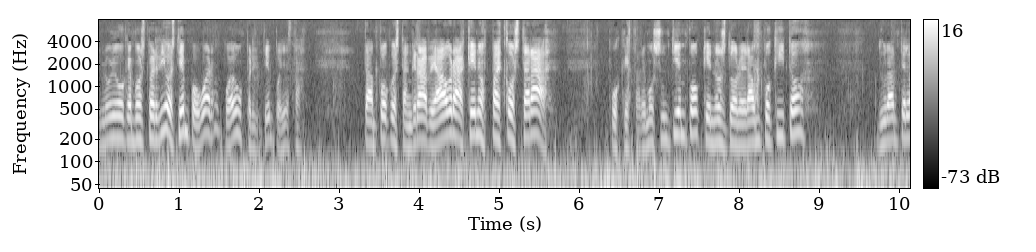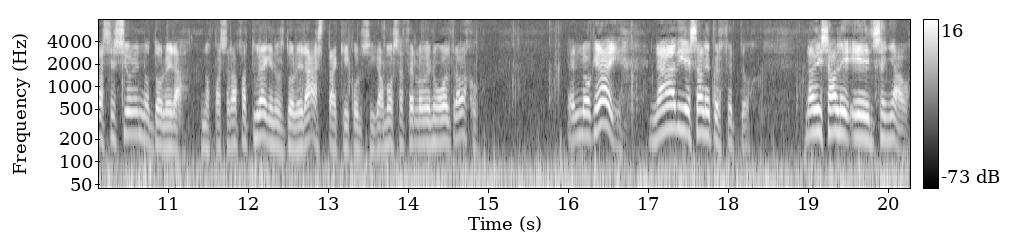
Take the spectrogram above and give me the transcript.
lo único que hemos perdido es tiempo. Bueno, podemos perder tiempo, ya está. Tampoco es tan grave. Ahora, ¿qué nos costará? Pues que estaremos un tiempo que nos dolerá un poquito. Durante las sesiones nos dolerá. Nos pasará factura que nos dolerá hasta que consigamos hacerlo de nuevo al trabajo. Es lo que hay. Nadie sale perfecto. Nadie sale enseñado.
